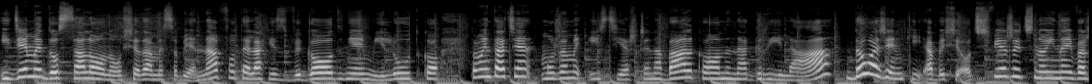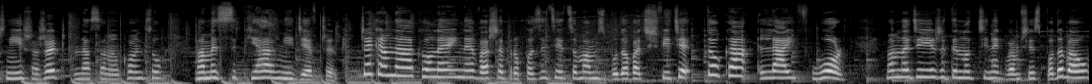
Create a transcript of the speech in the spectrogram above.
idziemy do salonu, siadamy sobie na fotelach, jest wygodnie, milutko. Pamiętacie, możemy iść jeszcze na balkon, na grilla, do łazienki, aby się odświeżyć. No i najważniejsza rzecz na samym końcu, mamy sypialnię dziewczyn. Czekam na kolejne Wasze propozycje, co mam zbudować w świecie Toka Life World. Mam nadzieję, że ten odcinek Wam się spodobał.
